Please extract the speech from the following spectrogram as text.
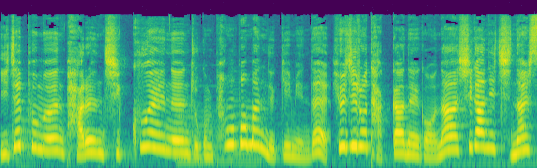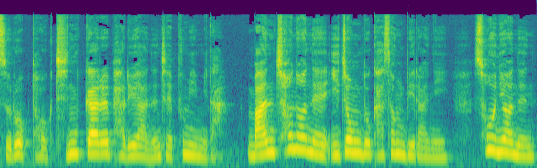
이 제품은 바른 직후에는 조금 평범한 느낌인데 휴지로 닦아내거나 시간이 지날수록 더욱 진가를 발휘하는 제품입니다. 만 천 원에 이 정도 가성비라니 소녀는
